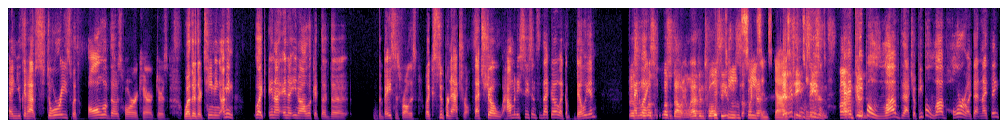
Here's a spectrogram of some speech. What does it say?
And you could have stories with all of those horror characters, whether they're teaming. I mean, like, and I and I, you know, I'll look at the the the basis for all this, like Supernatural. That show, how many seasons did that go? Like a billion. Was, And, what like- was, what was it down like 11, 12 15 seasons? something like that? guys. 15 15 seasons. Oh, my and goodness. people loved that show. People love horror like that, and I think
